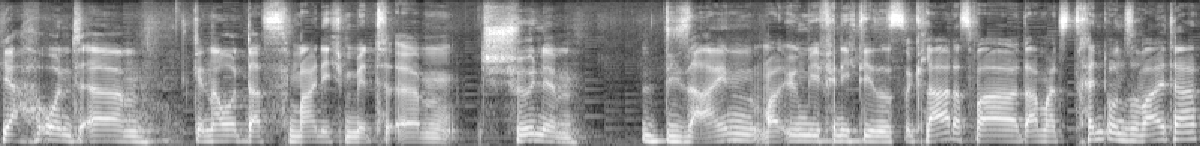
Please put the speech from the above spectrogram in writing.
Ja, und ähm, genau das meine ich mit ähm, schönem Design, weil irgendwie finde ich dieses, klar, das war damals Trend und so weiter.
